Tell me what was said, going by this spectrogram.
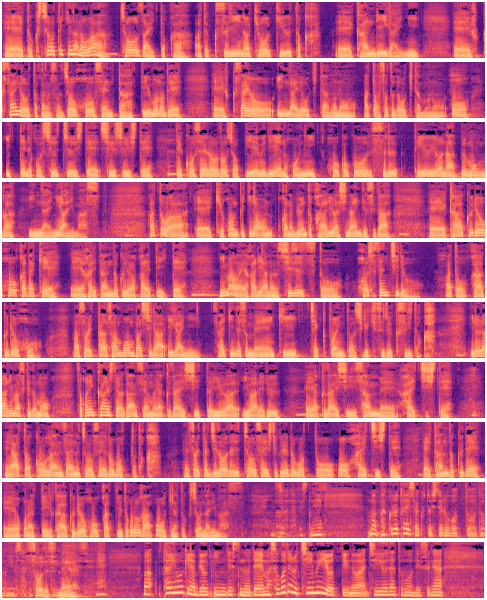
えー、特徴的なのは、調剤とか、あと薬の供給とか、えー、管理以外に、えー、副作用とかのその情報センターっていうもので、えー、副作用院内で起きたもの、あとは外で起きたものを一点でこう集中して収集して、で、厚生労働省 PMDA の方に報告をするっていうような部門が院内にあります。あとは、えー、基本的には他の病院と変わりはしないんですが、えー、化学療法科だけ、えー、やはり単独で分かれていて、今はやはりあの手術と放射線治療、あと化学療法、まあそういった三本柱以外に最近ですと免疫チェックポイントを刺激する薬とか、いろいろありますけども、そこに関しては、がん専門薬剤師と言わ言われる、え薬剤師3名配置して、えあとは抗がん剤の調整ロボットとか、そういった自動で調整してくれるロボットを配置して、え単独で、え行っている化学療法科っていうところが大きな特徴になります。そうなんですね。まあ、暴露対策としてロボットを導入されているそうですね。ですよね。まあ、大変大きな病院ですので、まあ、そこでのチーム医療っていうのは重要だと思うんですが、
